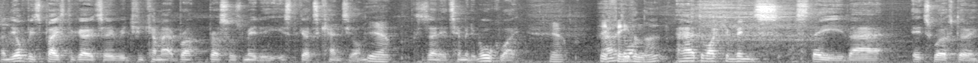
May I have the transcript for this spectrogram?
and the obvious place to go to if you come out of Bru- Brussels Midi is to go to Cantillon, Yeah. because it's only a 10 minute walk away. Yeah. if How do even I, that. How do I convince Steve that it's worth doing?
